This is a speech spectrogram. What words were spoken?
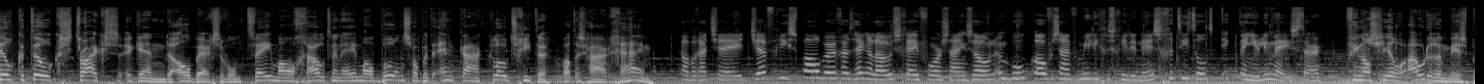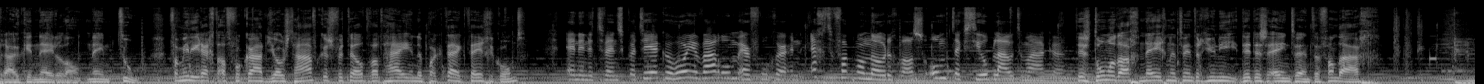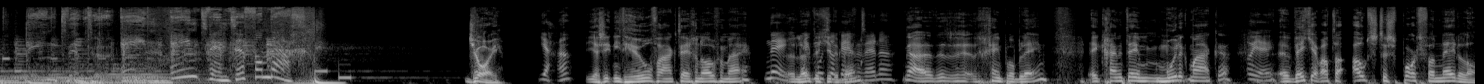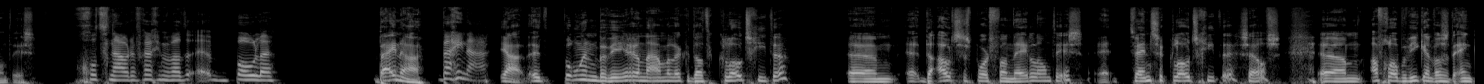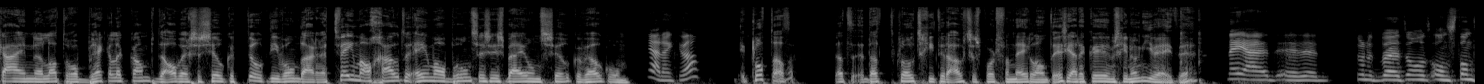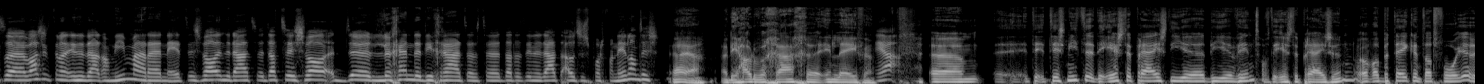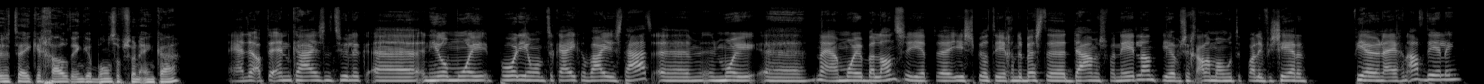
Silke Tulk strikes again. De Albergse won tweemaal goud en eenmaal brons op het NK klootschieten. Wat is haar geheim? Cabaretier Jeffrey Spalberg uit Hengelo schreef voor zijn zoon een boek over zijn familiegeschiedenis, getiteld Ik ben jullie meester. Financieel ouderenmisbruik in Nederland neemt toe. Familierechtadvocaat Joost Haafkes vertelt wat hij in de praktijk tegenkomt. En in het Twents kwartierke hoor je waarom er vroeger een echte vakman nodig was om textiel blauw te maken. Het is donderdag 29 juni. Dit is 120 vandaag. 120. 120 vandaag. Joy, Ja, jij zit niet heel vaak tegenover mij. nee, Eh, leuk ik dat moet je ook er even bent. wennen. Ja, dat is eh, geen probleem. Ik ga je meteen moeilijk maken. Oh jee. Eh, weet jij wat de oudste sport van Nederland is? God, nou, dan vraag je me wat. eh, polen. Bijna. Bijna. Ja, het tongen beweren namelijk dat klootschieten ehm, eh, de oudste sport van Nederland is. Eh, Twentse klootschieten zelfs. Ehm, afgelopen weekend was het NK in uh, Latrop Brekkelenkamp. De Albergse Silke Tulk die won daar eh, tweemaal goud, eenmaal brons. Ze is bij ons. Silke, welkom. Ja, dankjewel. Eh, Klopt dat? Dat, dat klootschieten de oudste sport van Nederland is? Ja, dat kun je misschien ook niet weten. Hè? Nee, ja, eh, toen, het, be- toen het ontstond eh, was ik er inderdaad nog niet. Maar eh, nee, het is wel inderdaad, eh, dat is wel de legende die gaat, dat, eh, dat het inderdaad de oudste sport van Nederland is. Ja, ja. Nou, Die houden we graag eh, in leven. Ja, Ehm, eh, het, het is niet de, eerste prijs die je, die je wint, of de eerste prijzen. Wat, betekent dat voor je? Dus twee keer goud, één keer brons op zo'n NK? Nou ja de, op de NK is natuurlijk eh, een heel mooi podium om te kijken waar je staat. Eh, een, mooi, eh, nou ja, een mooie balans. Je, hebt, eh, je speelt tegen de beste dames van Nederland. Die hebben zich allemaal moeten kwalificeren via hun eigen afdeling.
